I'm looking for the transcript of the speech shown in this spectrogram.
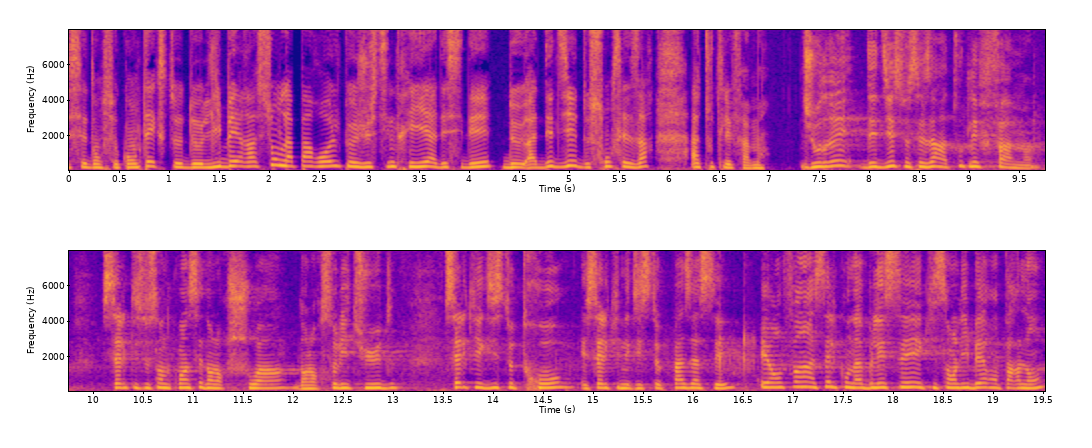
C'est dans ce contexte de libération de la parole que Justine Trier a décidé de, à dédier de son César à toutes les femmes. Je voudrais dédier ce César à toutes les femmes, celles qui se sentent coincées dans leur choix, dans leur solitude, celles qui existent trop et celles qui n'existent pas assez, et enfin à celles qu'on a blessées et qui s'en libèrent en parlant,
